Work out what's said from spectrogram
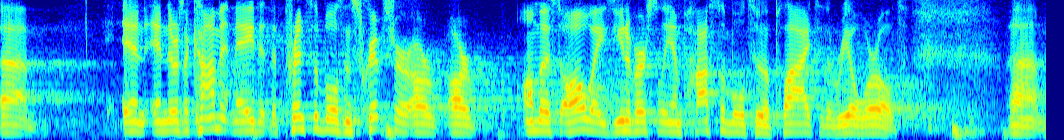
Um, and, and there was a comment made that the principles in scripture are, are almost always universally impossible to apply to the real world. Um,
